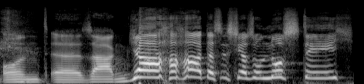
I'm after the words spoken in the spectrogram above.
und äh, sagen, ja, haha, das ist ja so lustig.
